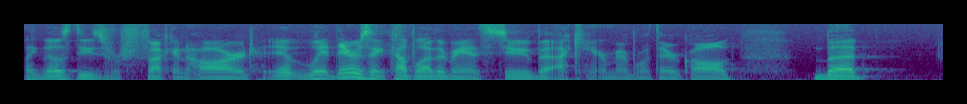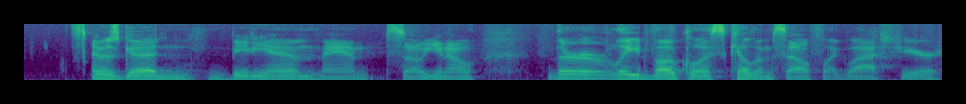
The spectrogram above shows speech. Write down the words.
Like those dudes were fucking hard. It there was a couple other bands too, but I can't remember what they were called. But it was good and BDM man. So you know, their lead vocalist killed himself like last year,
